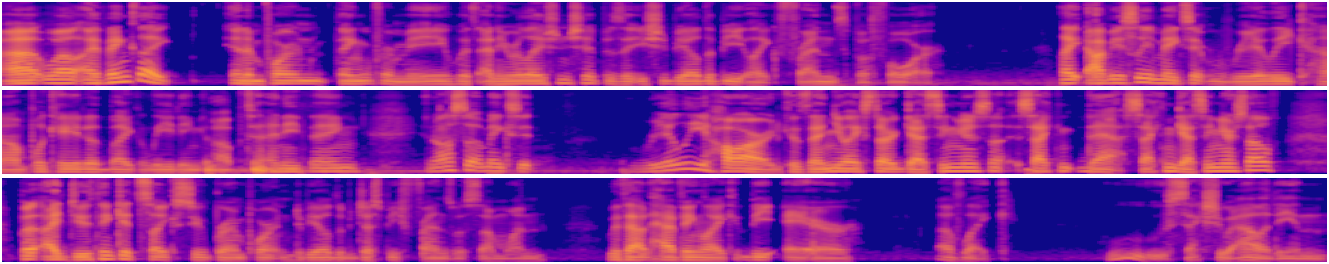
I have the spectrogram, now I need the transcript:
Uh, well, I think like an important thing for me with any relationship is that you should be able to be like friends before. Like obviously it makes it really complicated like leading up to anything. And also it makes it really hard because then you like start guessing yourself second yeah, second guessing yourself. But I do think it's like super important to be able to just be friends with someone without having like the air of like ooh sexuality and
